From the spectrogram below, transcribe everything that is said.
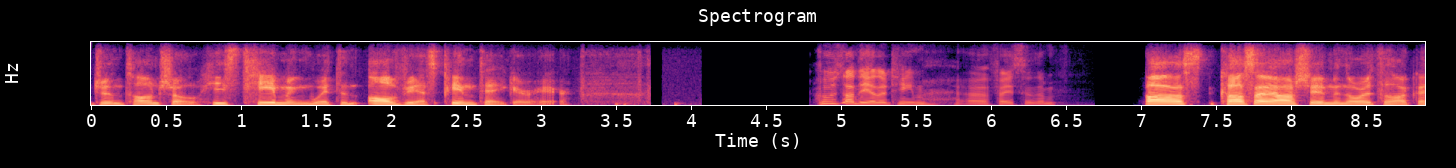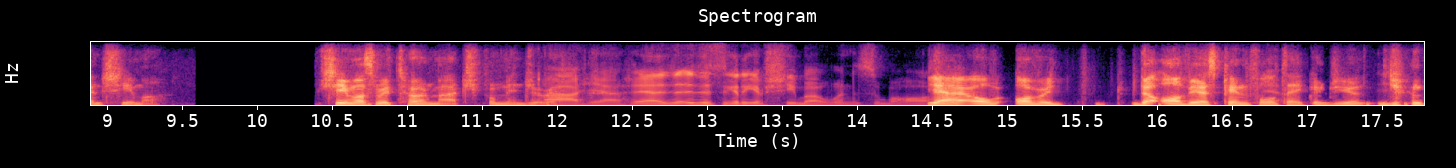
Jun Tonsho, he's teaming with an obvious pin taker here. Who's on the other team uh, facing them? Kas- Kaz Hayashi, Minoru Tanaka, and Shima. Shima's return match from injury. Ah, yeah, yeah. This is gonna give Shima a win in Sumo yeah, over, over the obvious pinfall Yeah. taker, Jun, Jun.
